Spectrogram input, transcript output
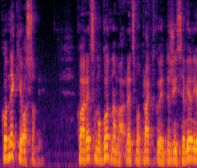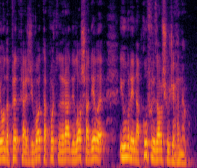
kod neke osobe, koja recimo godnama, recimo praktikuje, drži se vjeri i onda pred kraj života počne da radi loša djela i umri na kufri i završi u džehennemu.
